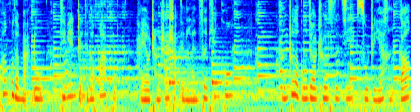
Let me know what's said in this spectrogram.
宽阔的马路，街边整洁的花圃，还有长沙少见的蓝色天空。杭州的公交车司机素质也很高，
